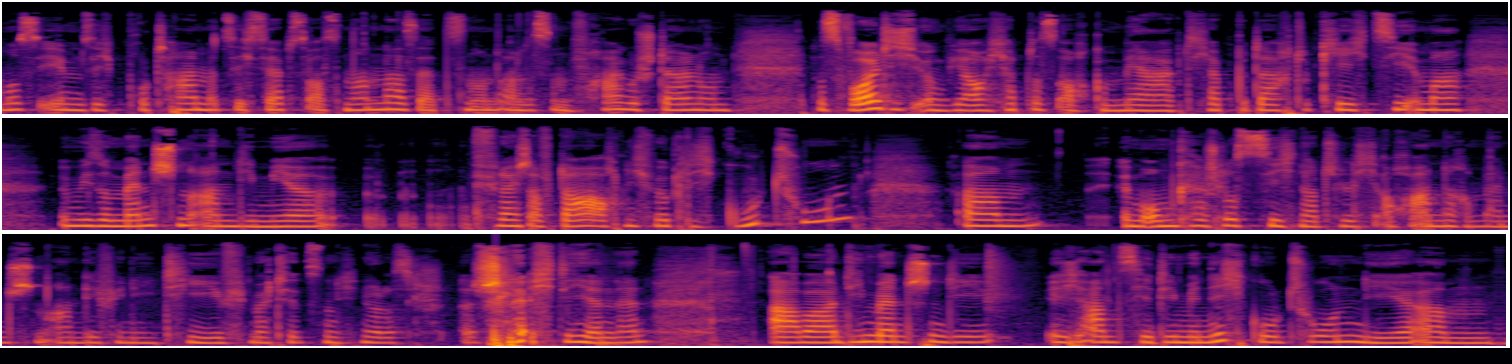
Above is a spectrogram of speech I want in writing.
muss eben sich brutal mit sich selbst auseinandersetzen und alles in Frage stellen. Und das wollte ich irgendwie auch. Ich habe das auch gemerkt. Ich habe gedacht, okay, ich ziehe immer irgendwie so Menschen an, die mir vielleicht auf Dauer auch nicht wirklich gut tun. Ähm, Im Umkehrschluss ziehe ich natürlich auch andere Menschen an, definitiv. Ich möchte jetzt nicht nur das Schlechte hier nennen, aber die Menschen, die ich anziehe, die mir nicht gut tun, die ähm,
